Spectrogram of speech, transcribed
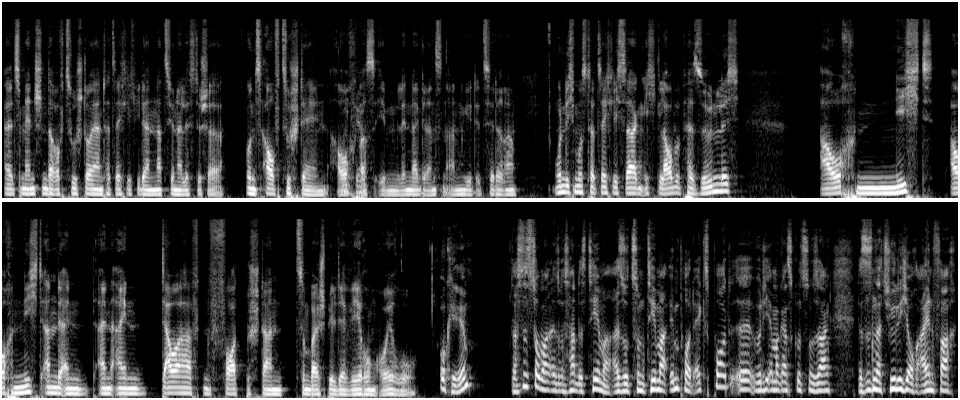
als Menschen darauf zusteuern, tatsächlich wieder nationalistischer uns aufzustellen, auch okay. was eben Ländergrenzen angeht, etc. Und ich muss tatsächlich sagen, ich glaube persönlich auch nicht, auch nicht an, den, an einen dauerhaften Fortbestand, zum Beispiel der Währung Euro. Okay. Das ist doch mal ein interessantes Thema. Also zum Thema Import-Export äh, würde ich einmal ganz kurz nur sagen, das ist natürlich auch einfach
